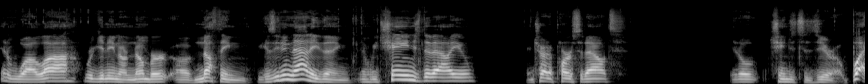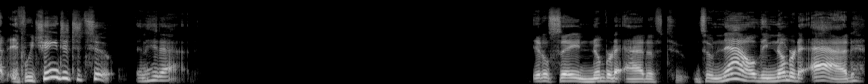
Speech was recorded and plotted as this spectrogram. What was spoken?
And voila, we're getting our number of nothing because he didn't add anything. And we change the value and try to parse it out, it'll change it to zero. But if we change it to two and hit add, it'll say number to add of two. And so now the number to add,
